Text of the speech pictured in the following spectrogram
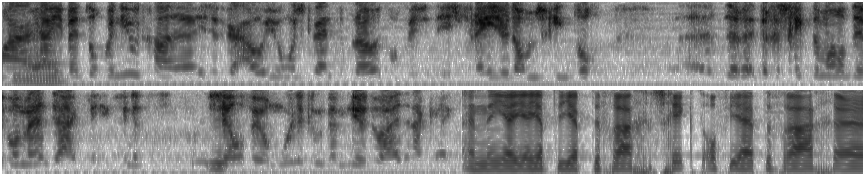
Maar Ja. ja, je bent toch benieuwd. Ga, eh, is het weer oude jongens krentenbrood? Of is, het, is Fraser dan misschien toch eh, de, de geschikte man op dit moment? Ja, ik vind, ik vind het zelf heel moeilijk. Ik ben benieuwd hoe hij ernaar kijkt. En eh, ja, je, hebt, je hebt de vraag geschikt of je hebt de vraag... eh,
